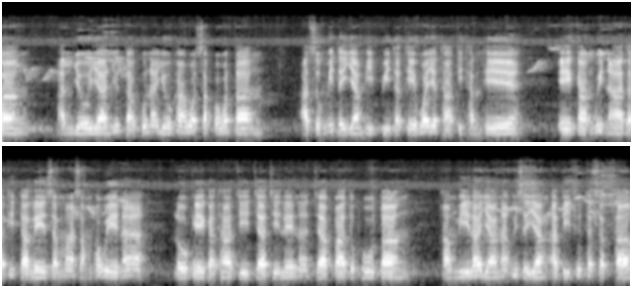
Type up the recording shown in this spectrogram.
ตัง อัญโยยานยุตตะกุณโยคาวสัพปวัตตังอสุมิตยามหิปีตเทวยถาติทันเท เอกังวินาตทิตาเลสัมมาสัมภเวนะ โลเกกทาจิจาจิเลนะจาปาตุภูตังคัมภีรายานะวิสยังอติทุตสัตถัง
